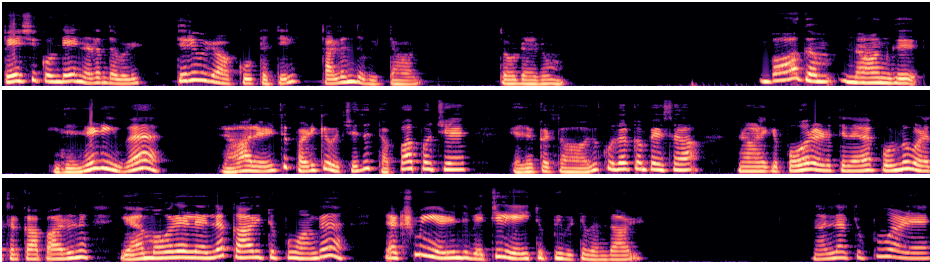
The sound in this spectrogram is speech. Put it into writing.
பேசிக்கொண்டே நடந்தவள் திருவிழா கூட்டத்தில் கலந்து விட்டாள். தொடரும். பாகம் நான்கு. இது என்னடி இவ? நாலு எழுத்து படிக்க வச்சது தப்பா போச்சே. எதற்கெடுத்தாலும் குதர்க்கம் பேசுகிறா நாளைக்கு போகிற இடத்துல பொண்ணு வளர்த்துருக்கா பாருன்னு என் முகரையில எல்லாம் காரி துப்புவாங்க. லக்ஷ்மி எழுந்து வெற்றிலையை துப்பி விட்டு வந்தாள். நல்லா துப்புவாளே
